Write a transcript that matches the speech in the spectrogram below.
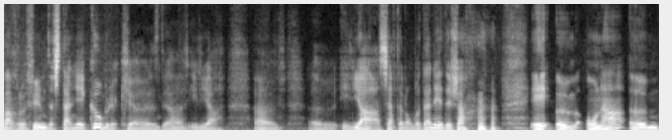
par le film de Stanley Kubrick. euh, euh, il, y a, euh, il y a un certain nombre d'années déjà. Et on, a, on,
